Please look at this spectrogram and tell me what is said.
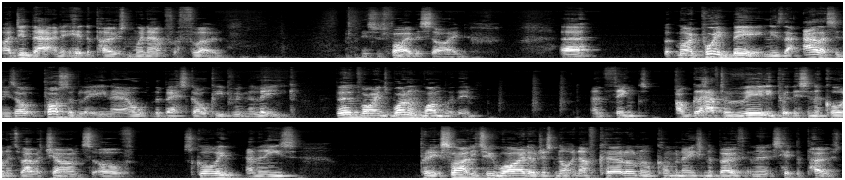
I did that, and it hit the post and went out for a throw. This was five aside. Uh, but my point being is that Alisson is possibly now the best goalkeeper in the league. Bergwijn's one on one with him and thinks, I'm going to have to really put this in the corner to have a chance of scoring, and then he's put it slightly too wide or just not enough curl on or combination of both, and then it's hit the post.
